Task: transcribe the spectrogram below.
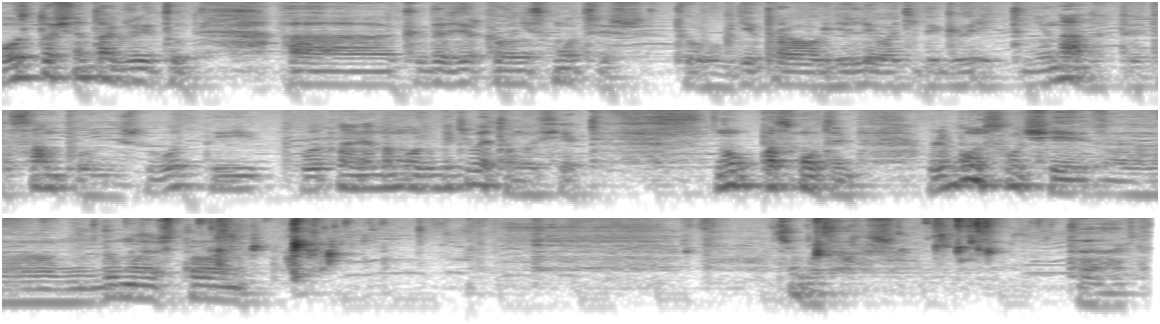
Вот точно так же и тут. А когда в зеркало не смотришь, то где право, где лево тебе говорить-то не надо, ты это сам помнишь. Вот и вот, наверное, может быть в этом эффект. Ну, посмотрим. В любом случае, э, думаю, что все будет хорошо. Так.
